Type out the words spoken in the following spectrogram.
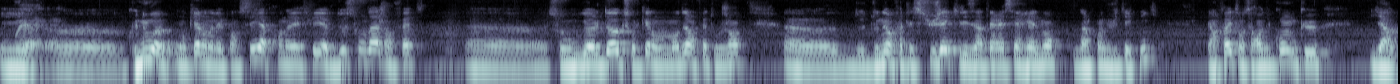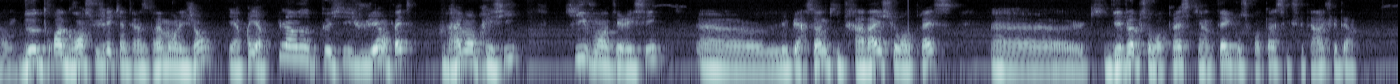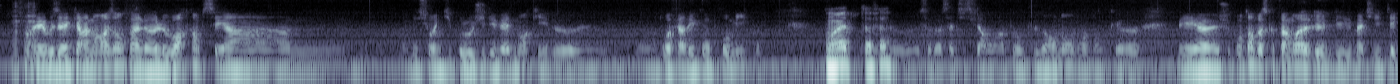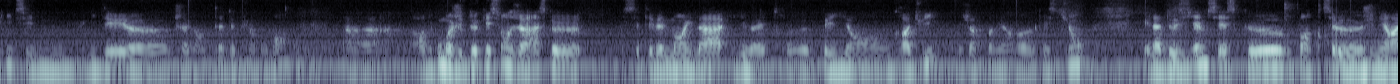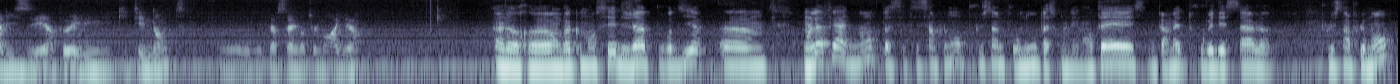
et Ouais. euh, que nous, euh, auxquels on avait pensé. Après, on avait fait deux sondages en fait euh, sur Google Docs, sur lesquels on demandait en fait aux gens euh, de donner en fait les sujets qui les intéressaient réellement d'un point de vue technique. Et en fait, on s'est rendu compte que il y a bon, deux, trois grands sujets qui intéressent vraiment les gens, et après il y a plein d'autres petits sujets en fait vraiment précis qui vont intéresser euh, les personnes qui travaillent sur WordPress, euh, qui développent sur WordPress, qui intègrent sur WordPress, etc., etc. Mais vous avez carrément raison. Enfin, le, le WordCamp, c'est un. On est sur une typologie d'événements qui est de. On doit faire des compromis. Quoi. Ouais, tout à fait. Euh, ça doit satisfaire un peu au plus grand nombre. Donc, euh, mais euh, je suis content parce que enfin, moi, les, les matinées techniques, c'est une, une idée euh, que j'avais en tête depuis un moment. Euh, alors, du coup, moi, j'ai deux questions. Déjà, est-ce que cet événement, il, a, il va être euh, payant ou gratuit? Déjà, première euh, question. Et la deuxième, c'est est-ce que vous pensez le généraliser un peu et quitter Nantes, euh, faire ça éventuellement ailleurs? Alors, euh, on va commencer déjà pour dire, euh, on l'a fait à Nantes parce que c'était simplement plus simple pour nous, parce qu'on est nantais, ça nous permet de trouver des salles plus simplement.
